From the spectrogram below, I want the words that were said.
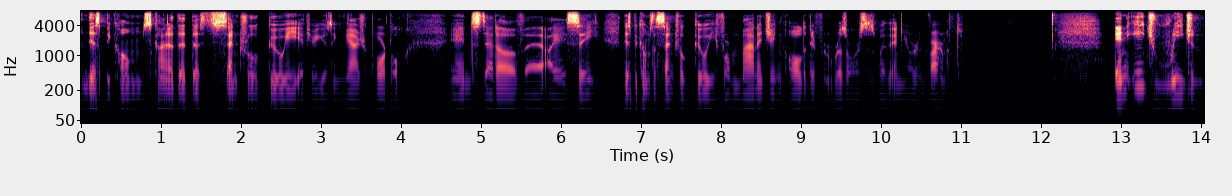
And this becomes kind of the, the central GUI if you're using the Azure portal instead of uh, IAC. This becomes the central GUI for managing all the different resources within your environment. In each region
